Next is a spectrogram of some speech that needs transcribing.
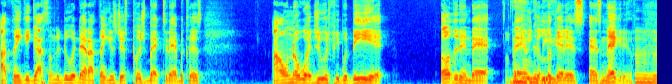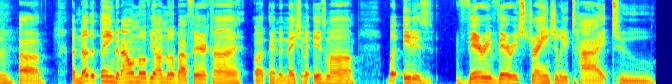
I think it got something to do with that. I think it's just pushback to that because I don't know what Jewish people did other than that that he could be- look at as as negative. Um, another thing that I don't know if y'all know about Farrakhan or and the Nation of Islam, but it is very very strangely tied to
